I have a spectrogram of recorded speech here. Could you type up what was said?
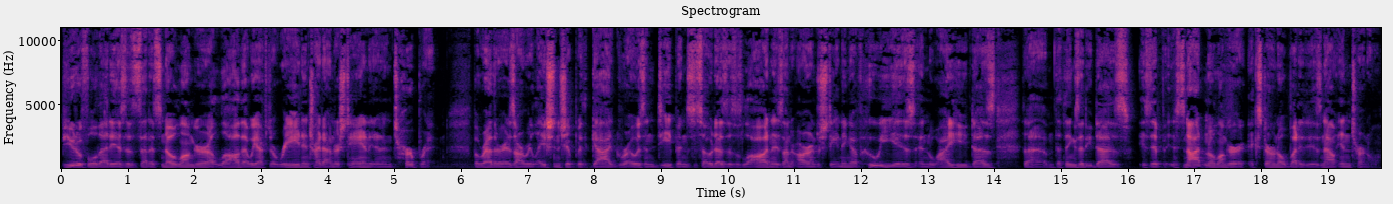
beautiful that is, is that it's no longer a law that we have to read and try to understand and interpret but rather as our relationship with God grows and deepens, so does His law and His our understanding of who He is and why He does uh, the things that He does. Is it? It's not no longer external, but it is now internal.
